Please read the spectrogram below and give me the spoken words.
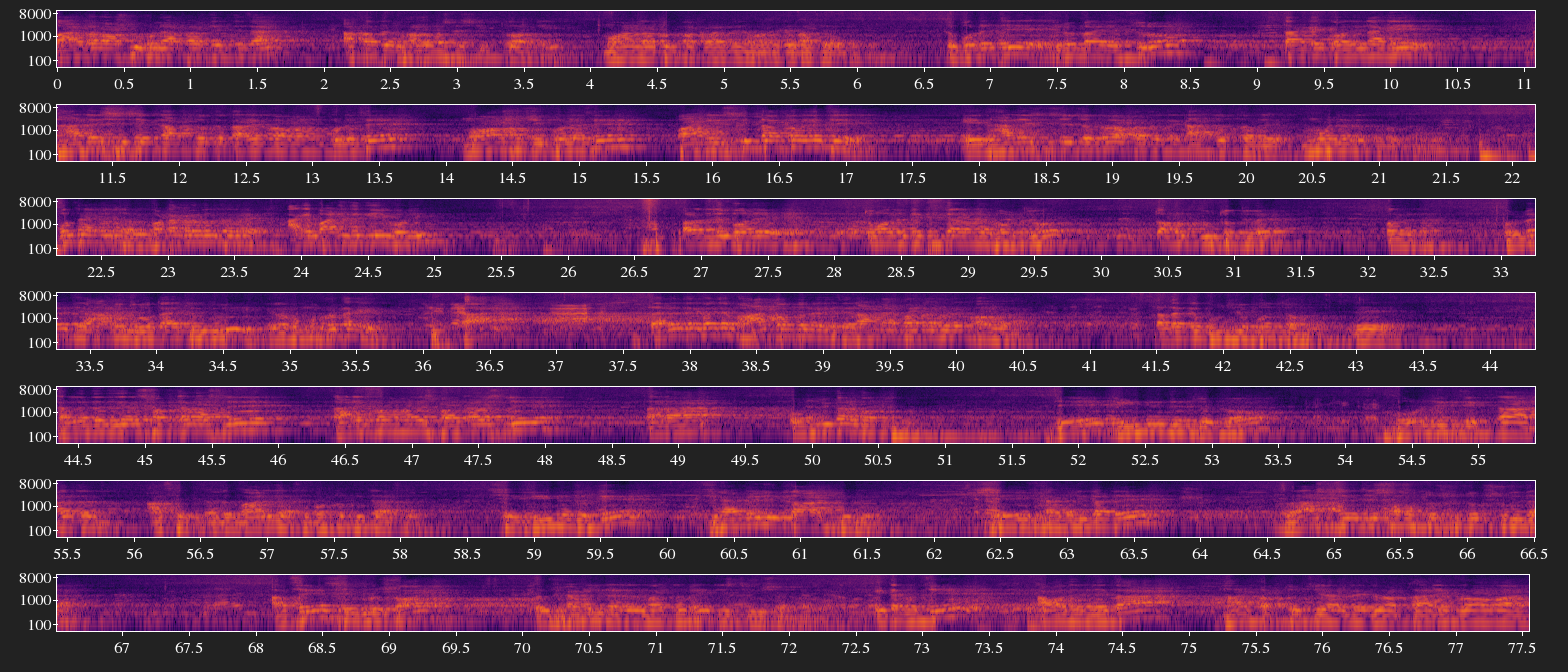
বারবার অসুখ হলে আপনারা দেখতে যান আপনাদের ভালোবাসা শিখত আমি মহান রাতুল পাকালামিন আমাদেরকে বাঁচিয়ে রেখেছে তো বলেন যে বিনোদ ভাই এসেছিল তাকে কদিন আগে ধানের শীষের কাজ করতে তারেক রহমান বলেছে, মহাসচিব বলেছে, পার্টির সিদ্ধান্ত হয়েছে। এই ধানের শীষের জন্য আপনাদেরকে কাজ করতে হবে মহিলাদেরকে বলতে হবে। কোথায় বলতে হবে? ঘটা করে বলতে হবে। আগে বাড়িতে গিয়ে বলি। ওরা যদি বলে, তোমাদেরকে কি কারণে ভোট দেবো? তখন কি উত্তর দেবে? বলবে না। বলবে যে, আমি দেবো, তাই তুই দিবি? এরকম করে থাকে। হ্যাঁ? তাহলে দেখবে যে ভাত বন্ধ হয়ে গেছে রান্না বান্না করে খাওয়া না। তাদেরকে বুঝিয়ে বলতে হবে যে খালেদা জিয়ার সরকার আসলে, তারেক রহমানের সরকার আসলে তারা অঙ্গীকারবদ্ধ যে গৃহিণীদের জন্য হোল্ডিং যে কার্ড যাদের আছে, যাদের বাড়ি আছে বসতভিটা আছে, সেই গৃহিণীদেরকে ফ্যামিলি কার্ড দিবে। সেই ফ্যামিলি কার্ডে রাষ্ট্রের যে সমস্ত সুযোগ সুবিধা আছে, সেগুলো সব ওই ফ্যামিলি কার্ডের মাধ্যমে ডিস্ট্রিবিউশন হবে। এটা হচ্ছে আমাদের নেতা, ভারপ্রাপ্ত চেয়ারম্যান জনাব তারেক রহমান।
